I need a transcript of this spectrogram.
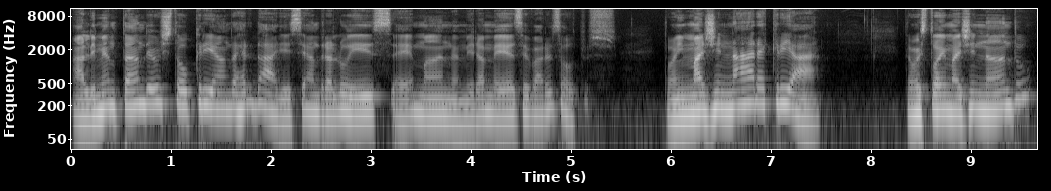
alimentando, eu estou criando a realidade. Isso é André Luiz, é Emmanuel, é Miramês e vários outros. Então, imaginar é criar. Então, eu estou imaginando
